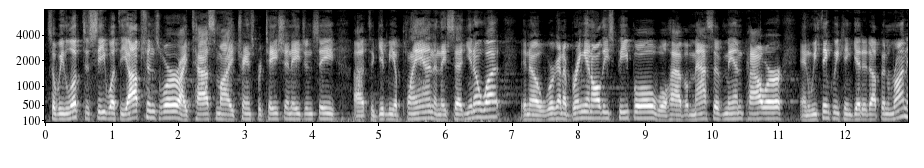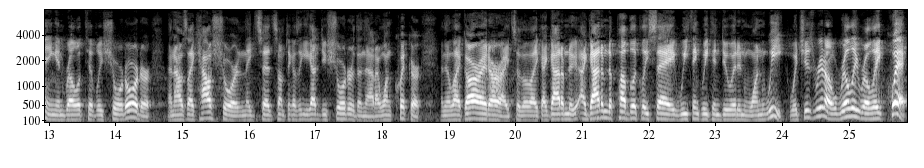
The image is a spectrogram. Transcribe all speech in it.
So we looked to see what the options were. I tasked my transportation agency uh, to give me a plan, and they said, you know what? You know, we're going to bring in all these people. We'll have a massive manpower, and we think we can get it up and running in relatively short order. And I was like, how short? And they said something. I was like, you got to do shorter than that. I want quicker. And they're like, all right, all right. So they're like, I got them to, I got them to publicly say we think we can do it in one week, which is, you know, really, really quick.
